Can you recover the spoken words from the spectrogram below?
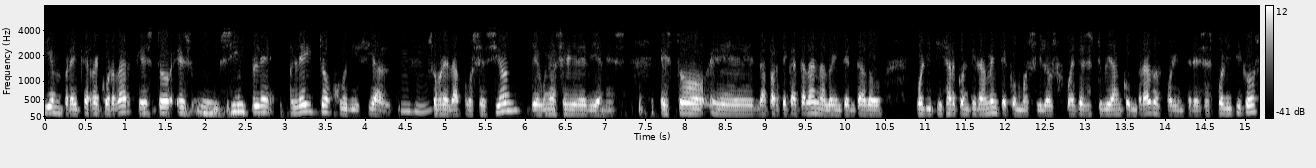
siempre hay que recordar que esto es un simple pleito judicial sobre la posesión de una serie de bienes. Esto eh, la parte catalana lo ha intentado politizar continuamente como si los jueces estuvieran comprados por intereses políticos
